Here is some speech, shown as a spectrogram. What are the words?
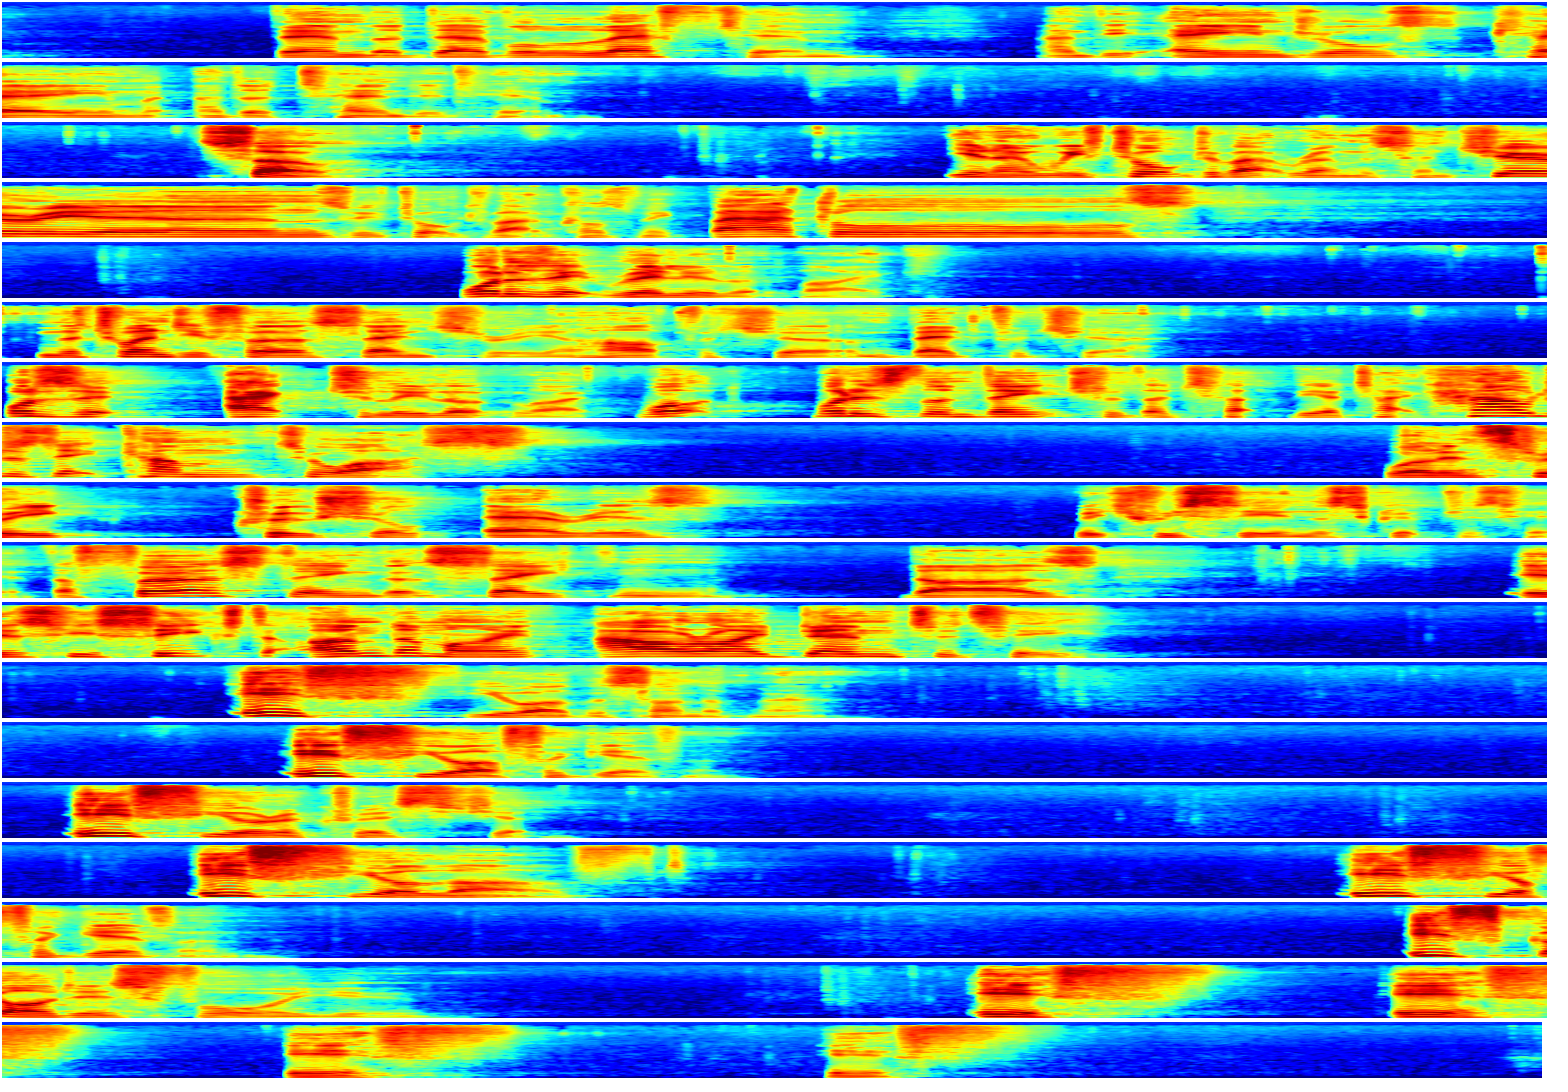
Then the devil left him, and the angels came and attended him. So, you know, we've talked about Roman centurions, we've talked about cosmic battles. What does it really look like? In the 21st century in Hertfordshire and Bedfordshire, what does it actually look like? What what is the nature of the, the attack? How does it come to us? Well, in three crucial areas which we see in the scriptures here. The first thing that Satan does is he seeks to undermine our identity. If you are the Son of Man, if you are forgiven, if you're a Christian, if you're loved, if you're forgiven, if God is for you, if, if, if, if.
